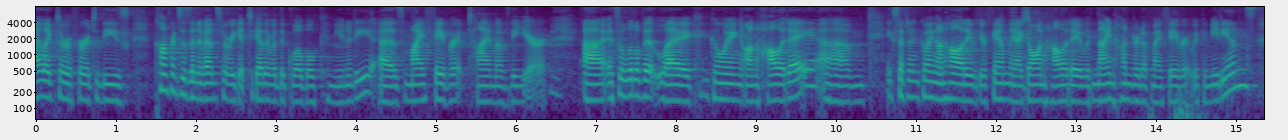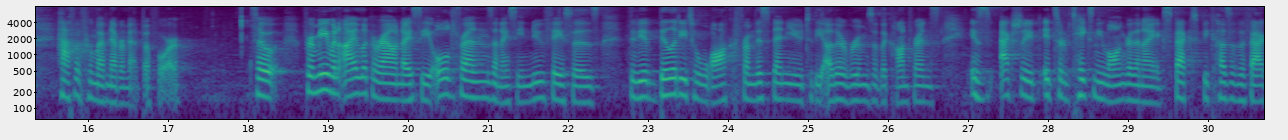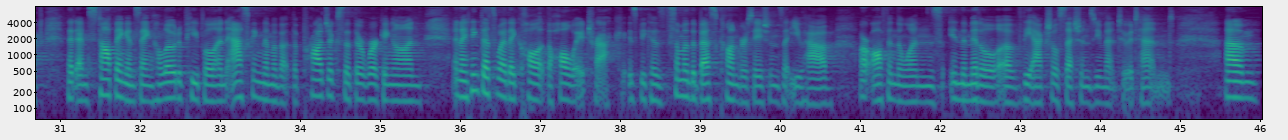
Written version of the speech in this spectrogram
I like to refer to these conferences and events where we get together with the global community as my favorite time of the year. Uh, it's a little bit like going on holiday, um, except in going on holiday with your family, I go on holiday with 900 of my favorite Wikimedians, half of whom I've never met before. So for me, when I look around, I see old friends and I see new faces. The ability to walk from this venue to the other rooms of the conference is actually, it sort of takes me longer than I expect because of the fact that I'm stopping and saying hello to people and asking them about the projects that they're working on. And I think that's why they call it the hallway track, is because some of the best conversations that you have are often the ones in the middle of the actual sessions you meant to attend. Um,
